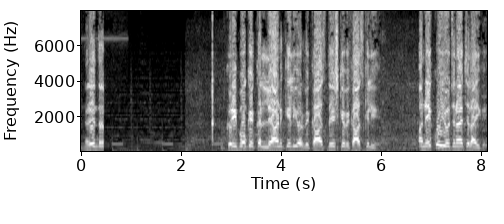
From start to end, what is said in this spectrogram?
नरेंद्र गरीबों के कल्याण के लिए और विकास, देश के विकास के लिए अनेकों योजनाएँ चलाई गई,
